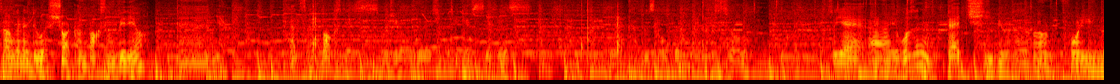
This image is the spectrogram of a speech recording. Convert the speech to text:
So I'm gonna do a short unboxing video and yeah, let's unbox this. What you're gonna do is you take your scissors and cut this open like so. So yeah, uh, it wasn't that cheap, it was like around $49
